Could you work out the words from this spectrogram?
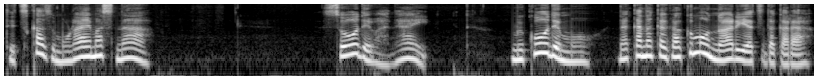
手つかずもらえますな。そうではない。向こうでもなかなか学問のあるやつだから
